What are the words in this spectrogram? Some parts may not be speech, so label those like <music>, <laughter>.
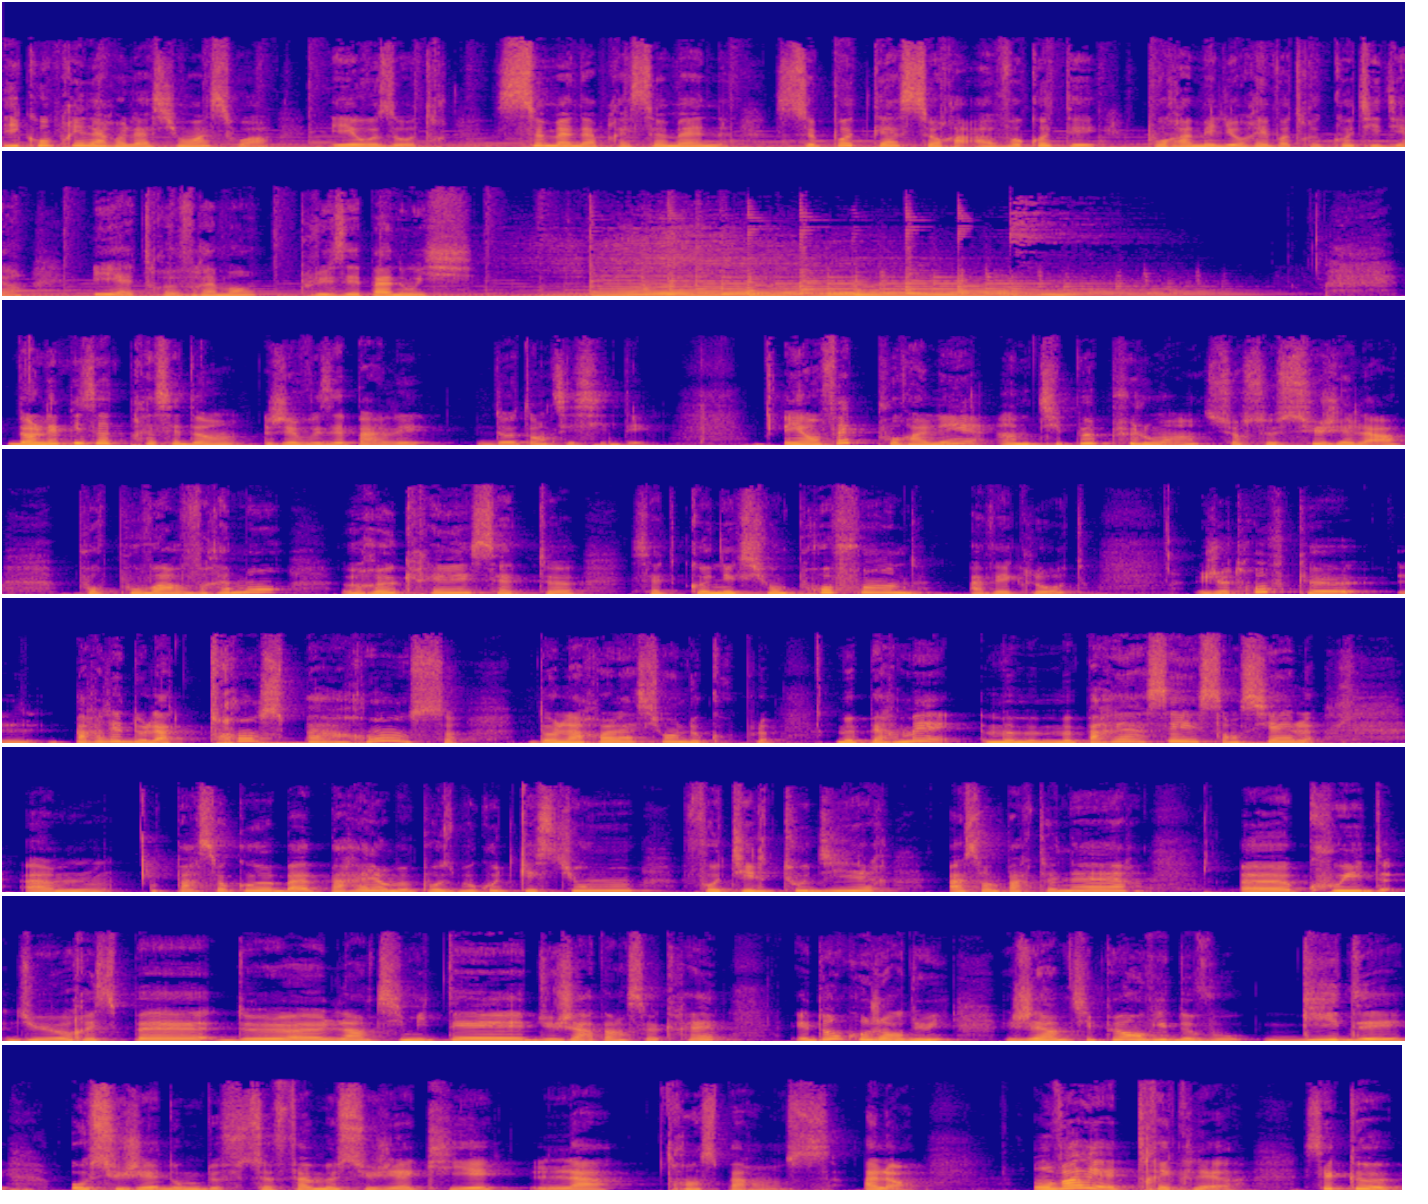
y compris la relation à soi et aux autres, semaine après semaine, ce podcast sera à vos côtés pour améliorer votre quotidien et être vraiment plus épanoui. Dans l'épisode précédent, je vous ai parlé d'authenticité. Et en fait, pour aller un petit peu plus loin sur ce sujet-là, pour pouvoir vraiment recréer cette, cette connexion profonde avec l'autre, je trouve que parler de la transparence dans la relation de couple me permet, me, paraît assez essentiel. Euh, parce que, bah, pareil, on me pose beaucoup de questions. Faut-il tout dire à son partenaire? Euh, quid du respect de euh, l'intimité, du jardin secret? Et donc aujourd'hui, j'ai un petit peu envie de vous guider au sujet donc de ce fameux sujet qui est la transparence. Alors, on va être très clair. C'est que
